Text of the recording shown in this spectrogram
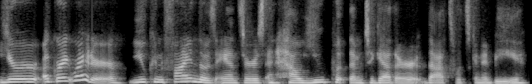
you're a great writer. You can find those answers and how you put them together. That's what's going to be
